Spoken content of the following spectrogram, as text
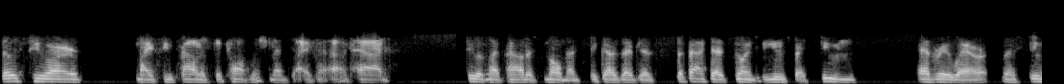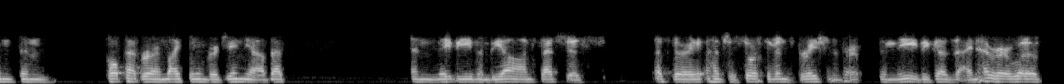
those two are my two proudest accomplishments I've I've had. Two of my proudest moments because I just the fact that it's going to be used by students everywhere, the students in Culpeper and likely in Virginia, that's and maybe even beyond. That's just that's very that's a source of inspiration for to me because I never would have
